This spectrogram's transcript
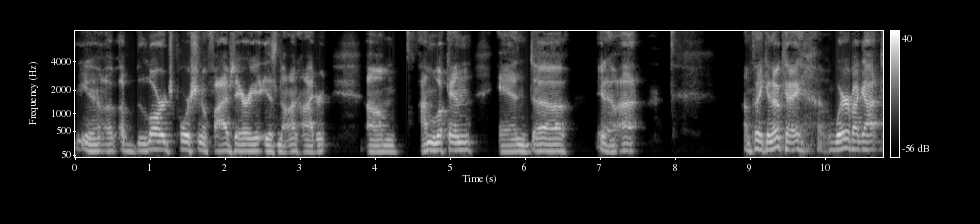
you know, a, a large portion of Fives area is non-hydrant. Um, I'm looking, and uh, you know, I, I'm thinking, okay, where have I got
